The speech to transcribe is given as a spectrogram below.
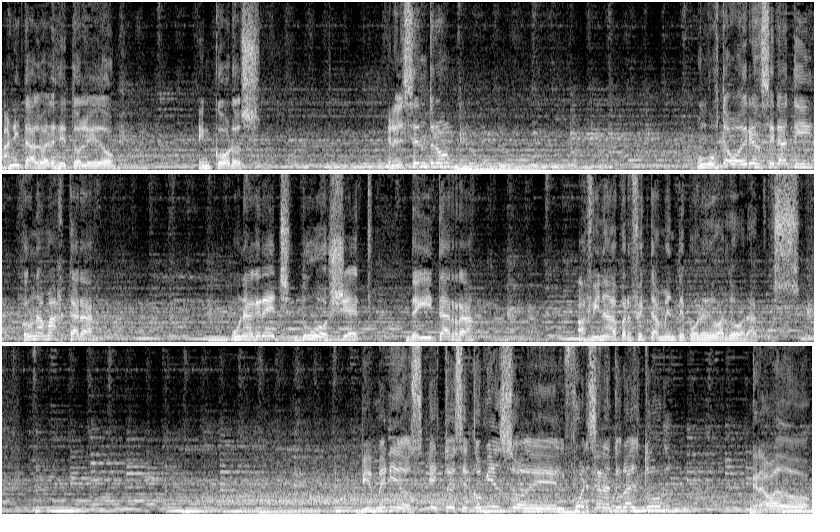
Anita Álvarez de Toledo en coros. En el centro, un Gustavo Adrián Cerati con una máscara, una Gretsch Duo Jet de guitarra, afinada perfectamente por Eduardo Baracus. Bienvenidos, esto es el comienzo del Fuerza Natural Tour, grabado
